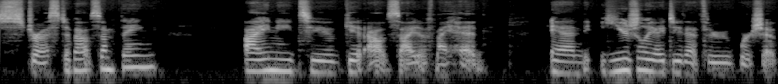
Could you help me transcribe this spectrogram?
stressed about something, I need to get outside of my head. And usually I do that through worship.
